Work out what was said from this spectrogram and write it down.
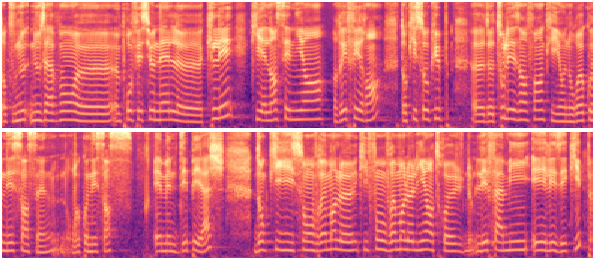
Donc, nous, nous avons euh, un professionnel euh, clé qui est l'enseignant référent. Donc, il s'occupe euh, de tous les enfants qui ont une reconnaissance, hein, une reconnaissance MMDPH. Donc, qui sont vraiment qui font vraiment le lien entre les familles et les équipes.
